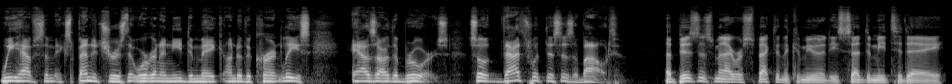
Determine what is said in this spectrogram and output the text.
we have some expenditures that we're going to need to make under the current lease, as are the Brewers. So that's what this is about. A businessman I respect in the community said to me today,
